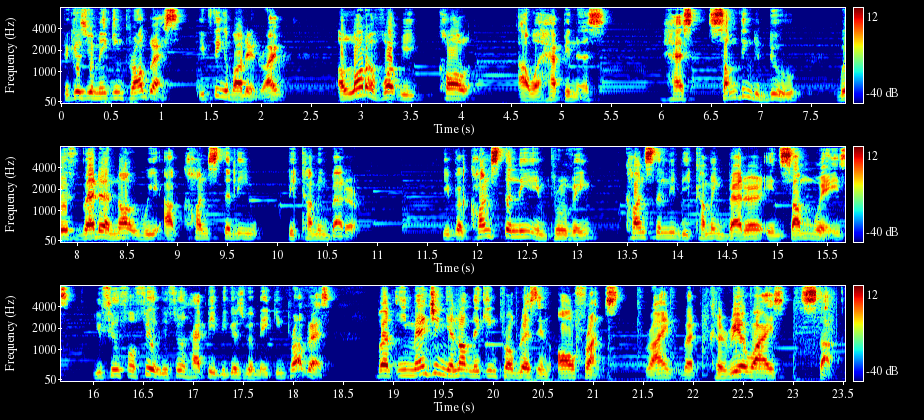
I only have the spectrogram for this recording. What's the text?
because you're making progress if you think about it right a lot of what we call our happiness has something to do with whether or not we are constantly becoming better if we're constantly improving constantly becoming better in some ways, you feel fulfilled, you feel happy because we're making progress. But imagine you're not making progress in all fronts, right? But career wise, stuck.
